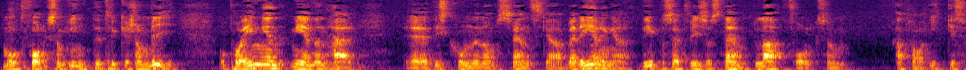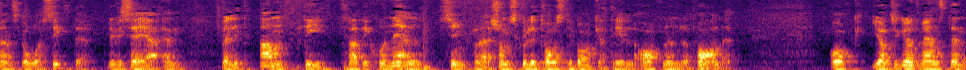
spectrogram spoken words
mot folk som inte tycker som vi. Och poängen med den här eh, diskussionen om svenska värderingar, det är på sätt och vis att stämpla folk som att ha icke-svenska åsikter. Det vill säga en väldigt antitraditionell syn på det här som skulle ta oss tillbaka till 1800-talet. Och jag tycker att vänstern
